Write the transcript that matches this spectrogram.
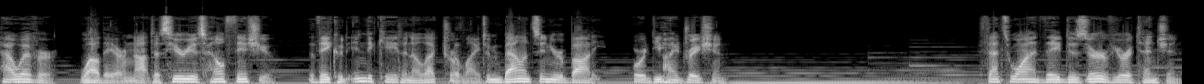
However, while they are not a serious health issue, they could indicate an electrolyte imbalance in your body, or dehydration. That's why they deserve your attention,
